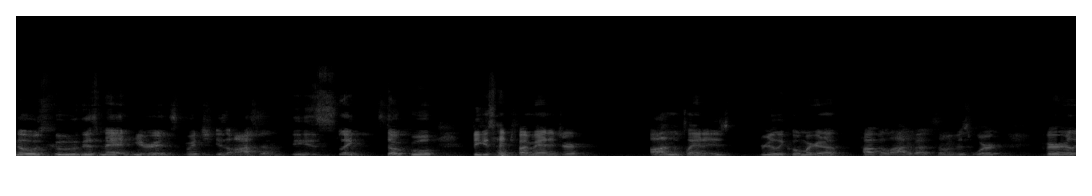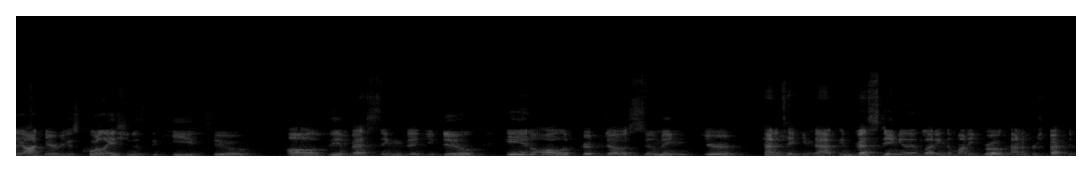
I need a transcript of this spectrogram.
knows who this man here is, which is awesome. He's like so cool, biggest hedge fund manager on the planet. is really cool. And we're gonna talk a lot about some of his work very early on here because correlation is the key to all of the investing that you do in all of crypto, assuming you're kind of taking that investing and then letting the money grow kind of perspective.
